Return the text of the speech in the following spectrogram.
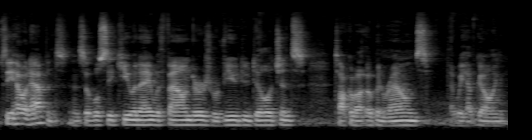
see how it happens. And so we'll see Q and A with founders, review due diligence, talk about open rounds that we have going.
